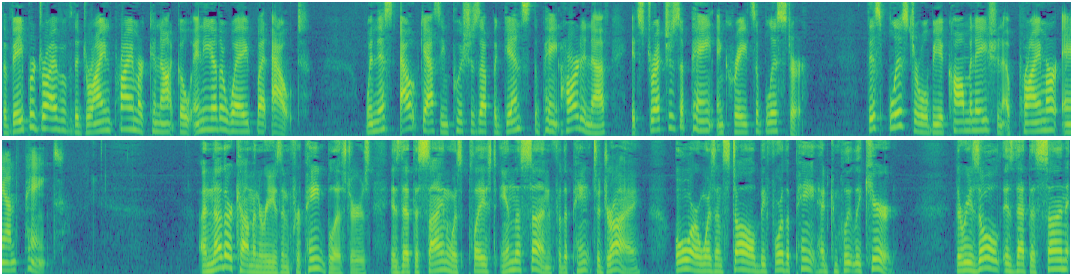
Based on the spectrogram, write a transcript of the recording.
the vapor drive of the drying primer cannot go any other way but out. When this outgassing pushes up against the paint hard enough, it stretches the paint and creates a blister. This blister will be a combination of primer and paint. Another common reason for paint blisters is that the sign was placed in the sun for the paint to dry or was installed before the paint had completely cured. The result is that the sun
